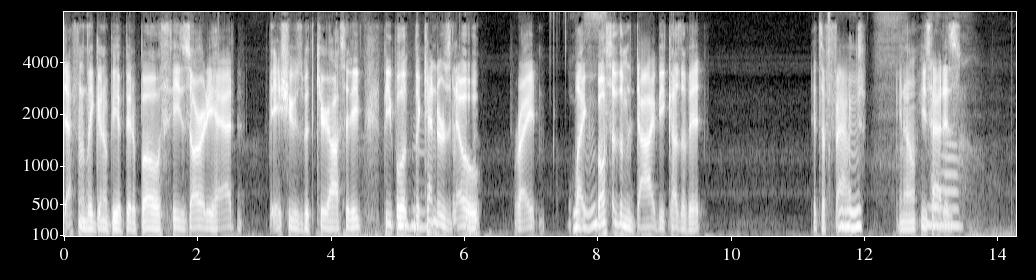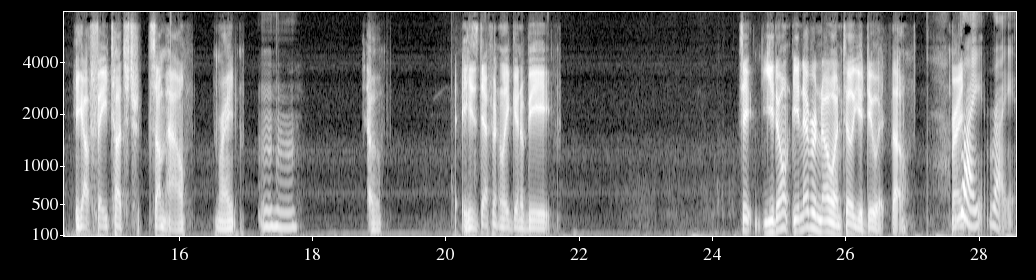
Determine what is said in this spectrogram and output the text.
Definitely gonna be a bit of both. He's already had issues with curiosity. People, the Mhm. Kenders know, right? Like Mhm. most of them die because of it. It's a fact. Mhm. You know, he's had his he got fey touched somehow, right? Mm-hmm. So he's definitely gonna be. See, you don't, you never know until you do it, though, right? Right, right.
